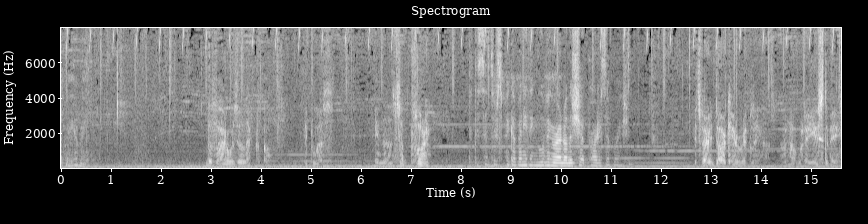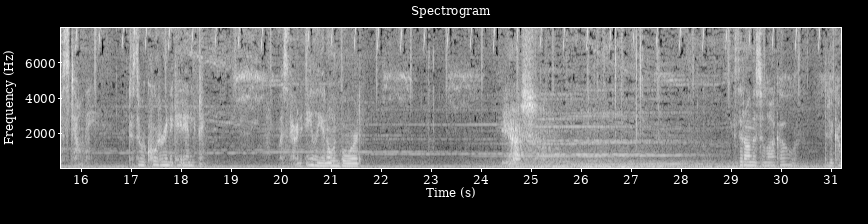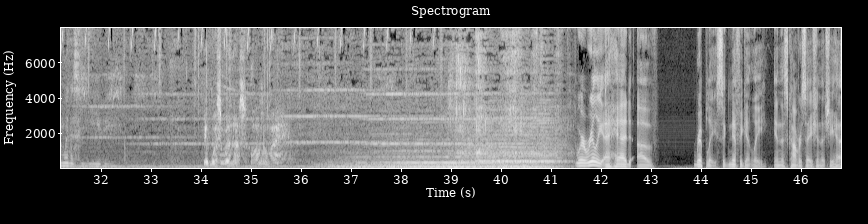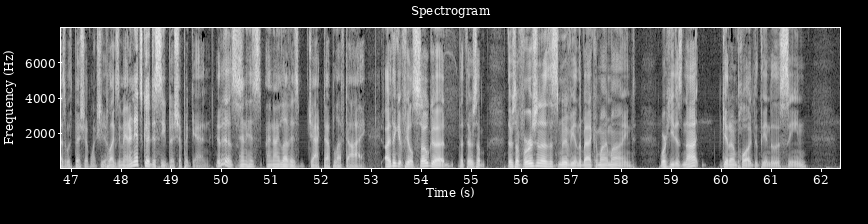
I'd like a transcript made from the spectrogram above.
Can you hear me? The fire was electrical. It was in the subflooring. Did the sensors pick up anything moving around on the ship prior to separation? It's very dark here, Ripley. I'm not what I used to be. Just tell me. Does the recorder indicate anything? Was there an alien on board? Yes. Is it on the Sulaco or Did it come with us in the EV? It was with us all the way. we're really ahead of Ripley significantly in this conversation that she has with Bishop when she Yeah. plugs him in, and it's good to see Bishop again. It is. And his and I love his jacked up left eye. I think it feels so good that there's a there's a version of this movie in the back of my mind where he does not get unplugged at the end of this scene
